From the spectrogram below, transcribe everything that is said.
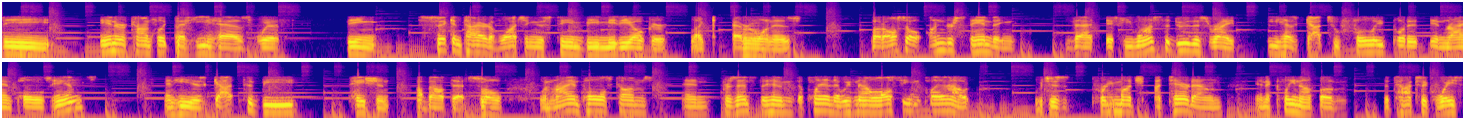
the inner conflict that he has with being sick and tired of watching this team be mediocre, like everyone is, but also understanding that if he wants to do this right, he has got to fully put it in Ryan Poles' hands, and he has got to be patient about that. So when Ryan Poles comes and presents to him the plan that we've now all seen play out, which is pretty much a teardown and a cleanup of the toxic waste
